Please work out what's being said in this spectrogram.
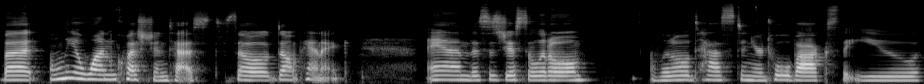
but only a one question test, so don't panic. And this is just a little a little test in your toolbox that you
